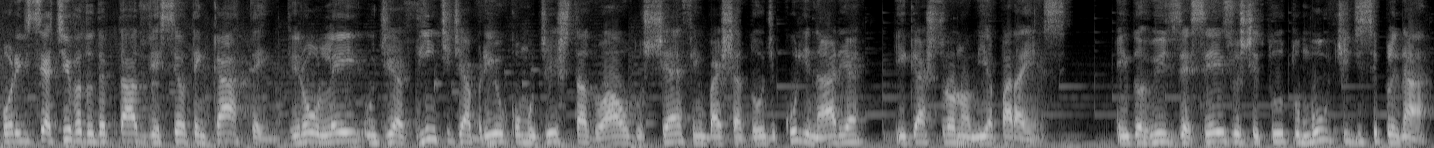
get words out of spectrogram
Por iniciativa do deputado Dirceu Tenkarten, virou lei o dia 20 de abril como Dia Estadual do Chefe Embaixador de Culinária e Gastronomia Paraense. Em 2016, o Instituto Multidisciplinar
